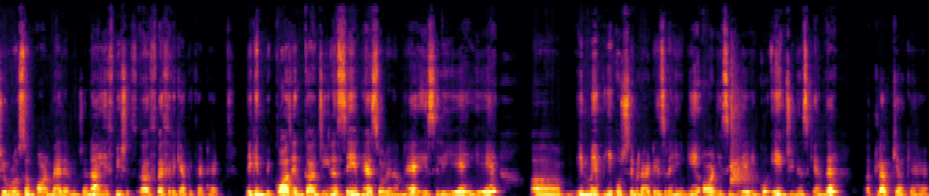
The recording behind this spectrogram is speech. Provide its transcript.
ट्यूब्रोसम और मेलेंजिना ये स्पेसिफिक एपिथेट है। लेकिन बिकॉज़ इनका जीनस सेम है, सोलेनम है, इसलिए ये इनमें भी कुछ सिमिलरिटीज रहेंगी और इसीलिए इनको एक जीनस के अंदर क्लब किया गया है।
